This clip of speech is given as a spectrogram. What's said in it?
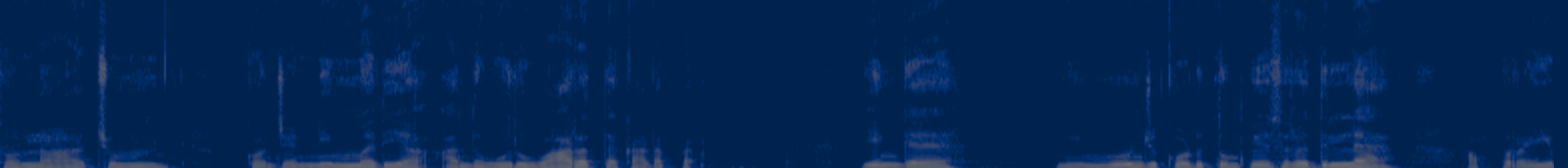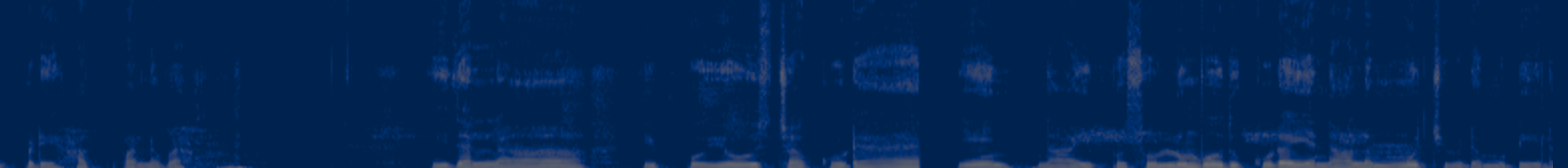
சொன்னாச்சும் கொஞ்சம் நிம்மதியாக அந்த ஒரு வாரத்தை கடப்பேன் எங்கே? நீ மூஞ்சி கொடுத்தும் பேசுகிறதில்ல அப்புறம் எப்படி ஹக் பண்ணுவ? இதெல்லாம் இப்போ யோசிச்சா கூட ஏன் நான் இப்போ சொல்லும்போது கூட என்னால் மூச்சு விட முடியல.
